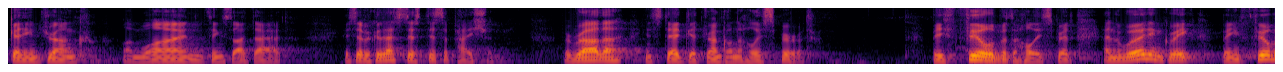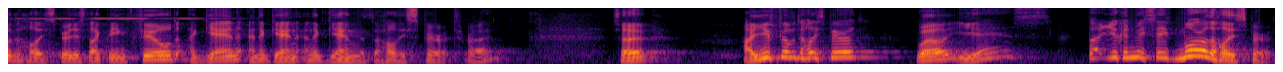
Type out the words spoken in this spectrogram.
getting drunk on wine and things like that. He said, because that's just dissipation. But rather, instead, get drunk on the Holy Spirit. Be filled with the Holy Spirit. And the word in Greek, being filled with the Holy Spirit, is like being filled again and again and again with the Holy Spirit, right? So, are you filled with the Holy Spirit? Well, yes. But you can receive more of the Holy Spirit.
